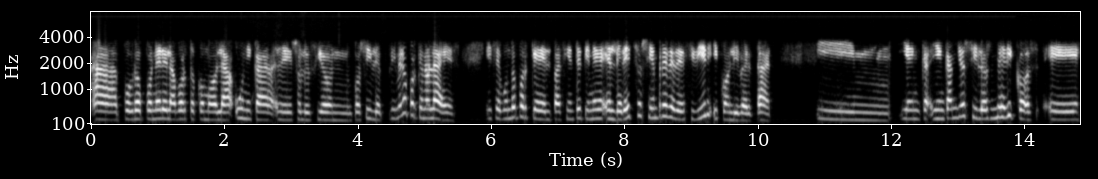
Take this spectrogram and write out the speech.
a proponer el aborto como la única eh, solución posible. Primero, porque no la es. Y segundo, porque el paciente tiene el derecho siempre de decidir y con libertad. Y, y, en, y en cambio, si los médicos eh,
